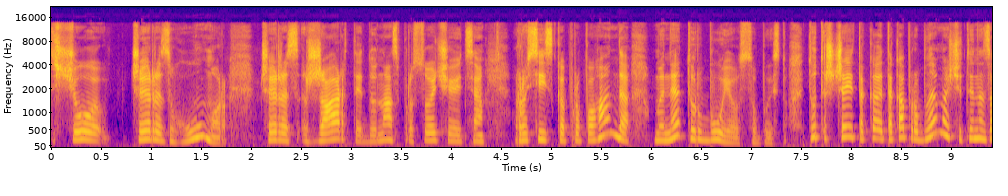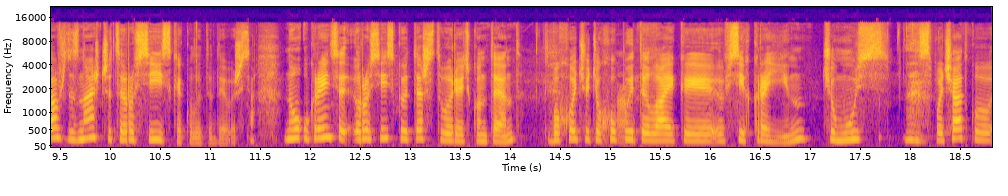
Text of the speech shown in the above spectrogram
що. Через гумор, через жарти до нас просочується російська пропаганда, мене турбує особисто. Тут ще й така, така проблема, що ти не завжди знаєш, чи це російське, коли ти дивишся. Ну, українці російською теж створюють контент. Бо хочуть охопити лайки всіх країн. Чомусь спочатку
